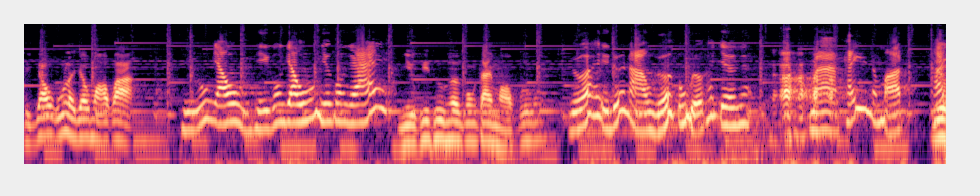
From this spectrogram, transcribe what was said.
thì dâu cũng là dâu một à thì con dâu thì con dâu cũng như con gái. Nhiều khi thương hơn con trai một luôn á. Rửa thì đứa nào rửa cũng được hết trơn á. Mà thấy nó mệt. Thấy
